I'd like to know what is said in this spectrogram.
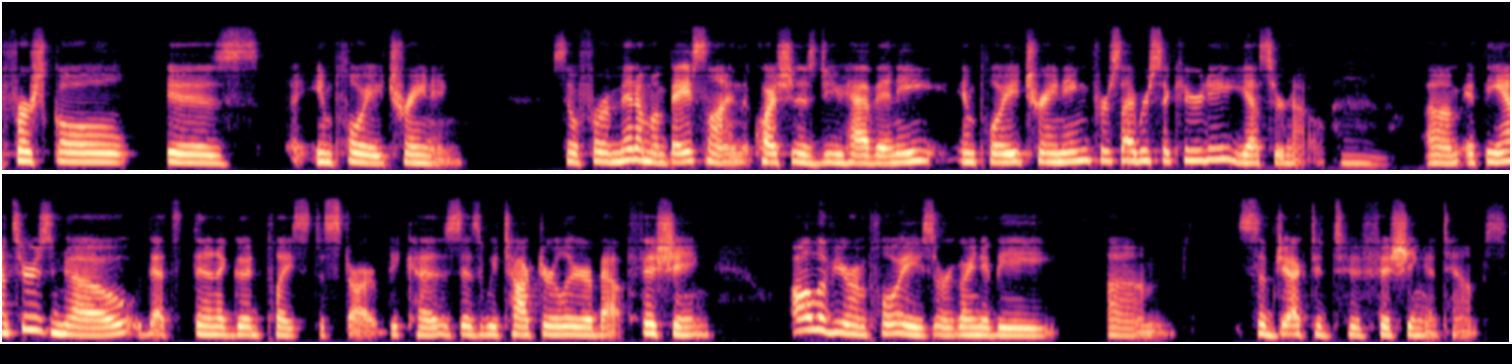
first goal is employee training. So, for a minimum baseline, the question is Do you have any employee training for cybersecurity? Yes or no? Um, if the answer is no, that's then a good place to start because, as we talked earlier about phishing, all of your employees are going to be um, subjected to phishing attempts.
